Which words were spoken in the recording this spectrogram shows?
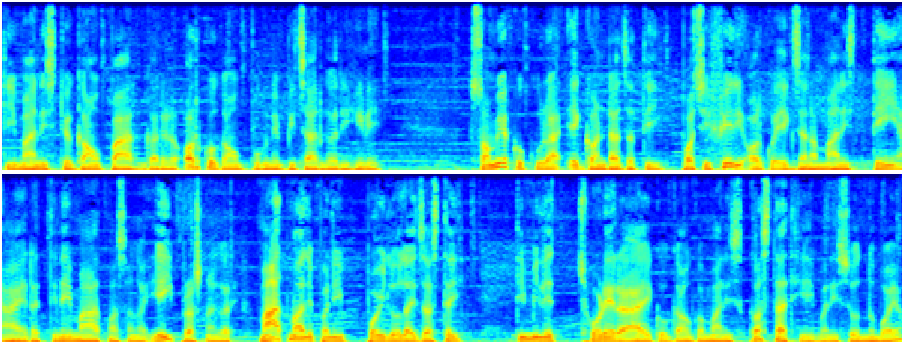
ती मानिस त्यो गाउँ पार गरेर अर्को गाउँ पुग्ने विचार गरी हिँडे। समयको कुरा एक घन्टा जति पछि फेरि अर्को एकजना मानिस त्यहीँ आएर तिनै महात्मासँग यही प्रश्न गरे। महात्माले पनि पहिलोलाई जस्तै तिमीले छोडेर आएको गाउँका मानिस कस्ता थिए भनी सोध्नुभयो।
